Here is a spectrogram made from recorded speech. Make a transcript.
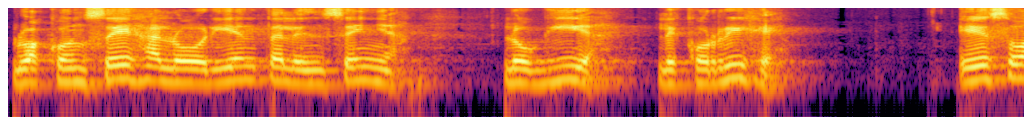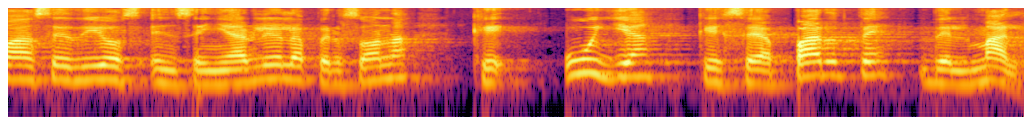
lo aconseja, lo orienta, le enseña, lo guía, le corrige. Eso hace Dios, enseñarle a la persona que huya, que se aparte del mal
